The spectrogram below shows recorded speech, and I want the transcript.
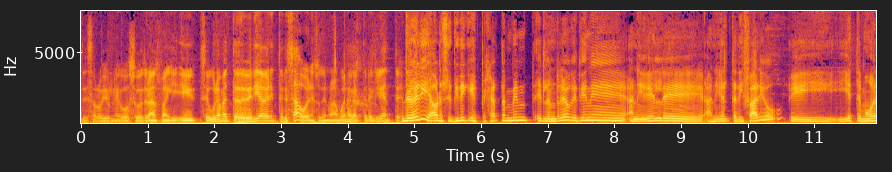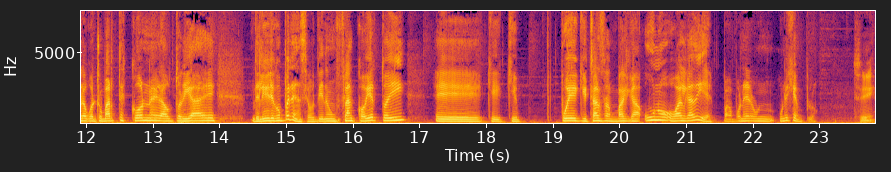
desarrollo del negocio de Transbank y, seguramente debería haber interesado en eso, tiene una buena cartera de clientes. Debería, ahora se tiene que despejar también el enreo que tiene a nivel a nivel tarifario y, este modelo a cuatro partes con las autoridades de libre competencia, porque tiene un flanco abierto ahí eh, que, que, puede que Transbank valga uno o valga diez, para poner un, un ejemplo. Sí,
